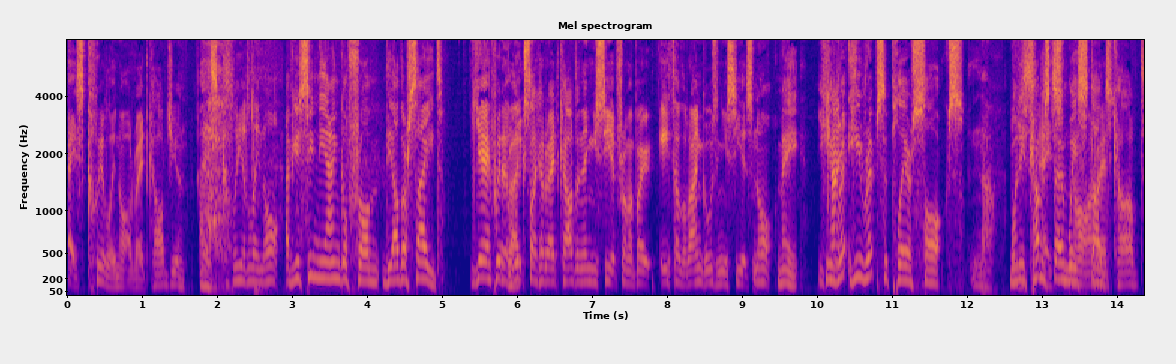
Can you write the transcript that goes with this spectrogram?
It's clearly not a red card, Ian. It's clearly not. Have you seen the angle from the other side? Yeah, where it Right. looks like a red card, and then you see it from about eight other angles, and you see it's not. Mate, You he, ri- he rips the player's socks. No. When he comes down with not a studs. red card.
